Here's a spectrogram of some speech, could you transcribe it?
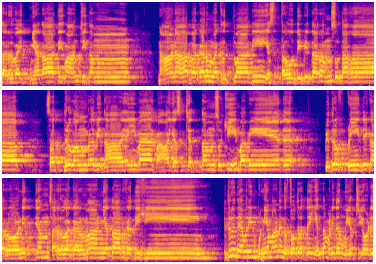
सर्वज्ञदातिवाञ्छितम् नानापकर्म कृत्वादि यस्तौति पितरं सुतः सध्रुवं ब्रवितायैव पायश्चित्तं सुखी भवेत् पितृः प्रीतिकरो नित्यं சர்வகர்மாண்யதார்ஹதிः பித்ருதேவரின் புண்ணியமான இந்த ஸ்தோத்திரத்தை எந்த மனிதன் முயற்சியோடு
